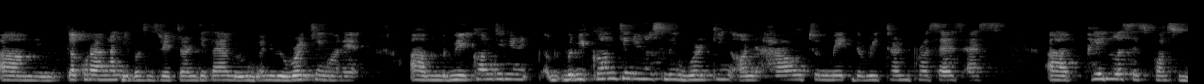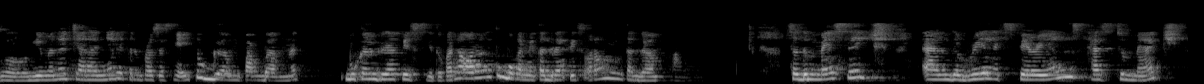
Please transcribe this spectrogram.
um, kekurangan di proses return kita when we working on it um, but we continue but we continuously working on how to make the return process as uh, painless as possible. Gimana caranya return prosesnya itu gampang banget bukan gratis gitu. Karena orang itu bukan minta gratis orang minta gampang. So the message and the real experience has to match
